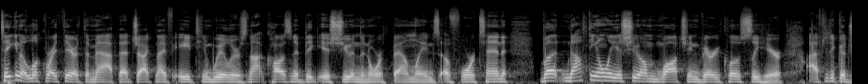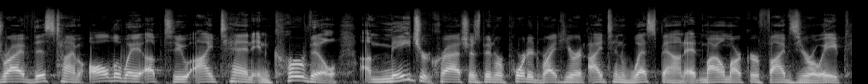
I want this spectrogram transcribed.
taking a look right there at the map, that jackknife 18 wheeler is not causing a big issue in the northbound lanes of 410, but not the only issue I'm watching very closely here. I have to take a drive this time all the way up to I-10 in Kerrville. A major crash has been reported right here at I-10 westbound at mile marker 508.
